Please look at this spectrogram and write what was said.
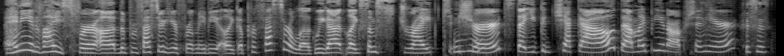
Any advice for uh, the professor here for maybe like a professor look? We got like some striped shirts that you could check out. That might be an option here. This it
